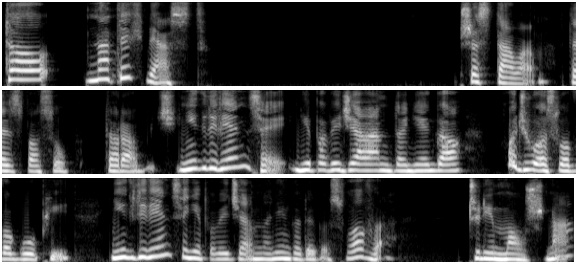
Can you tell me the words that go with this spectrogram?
to natychmiast przestałam w ten sposób to robić. Nigdy więcej nie powiedziałam do niego, chodziło o słowo głupi, nigdy więcej nie powiedziałam do niego tego słowa, czyli można,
